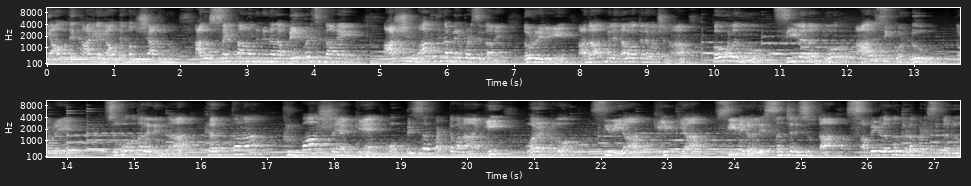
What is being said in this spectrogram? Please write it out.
ಯಾವುದೇ ಕಾರ್ಯ, ಯಾವುದೇ ಮನುಷ್ಯ ಆದ್ರೂ ಅದು ಸೈತಾನನ್ನು ನಿನ್ನನ್ನು ಬೇರ್ಪಡಿಸಿದ್ದಾನೆ. ಆಶೀರ್ವಾದದಿಂದ ಬೇರ್ಪಡಿಸಿದ್ದಾನೆ. ನೋಡ್ರಿ ಇಲ್ಲಿ, ಅದಾದ್ಮೇಲೆ ನಲವತ್ತನೇ ವಚನ, ಪೌಲನು ಸೀಲನನ್ನು ಆರಿಸಿಕೊಂಡು, ನೋಡ್ರಿ, ಸಹೋದರರಿಂದ ಕರ್ತನ ಕೃಪಾಶ್ರಯಕ್ಕೆ ಒಪ್ಪಿಸಲ್ಪಟ್ಟವನಾಗಿ ಹೊರಟು ಸಿರಿಯ, ಕಿಲಿಕ್ಯ ಸೀಮೆಗಳಲ್ಲಿ ಸಂಚರಿಸುತ್ತಾ ಸಭೆಗಳನ್ನು ದೃಢಪಡಿಸಿದನು.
